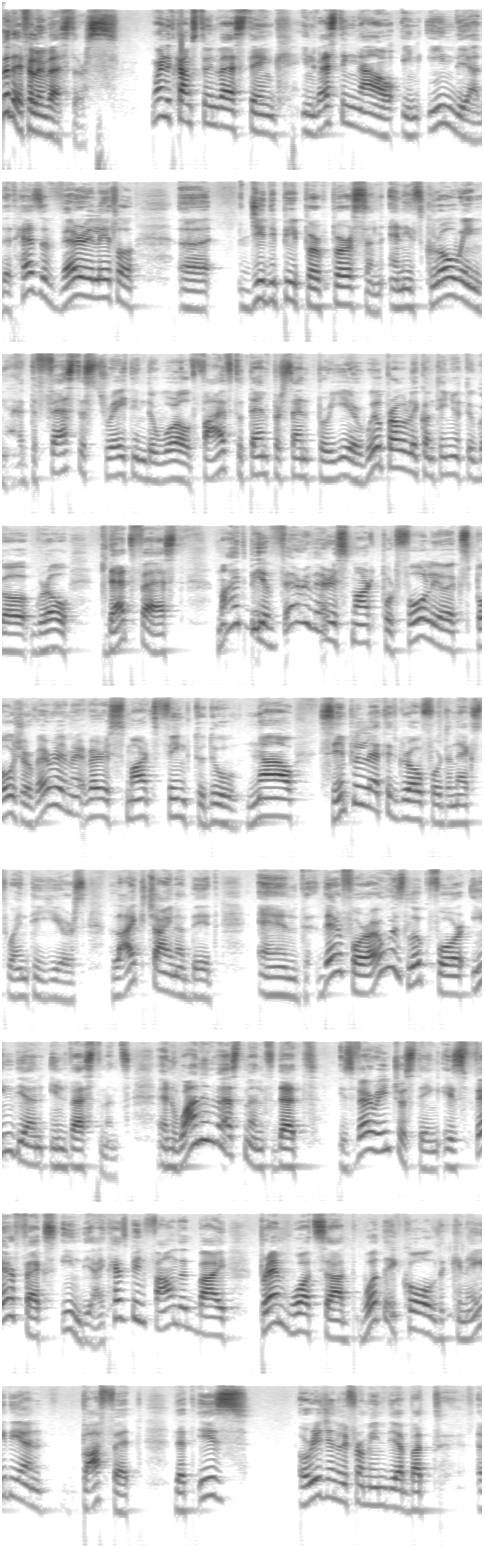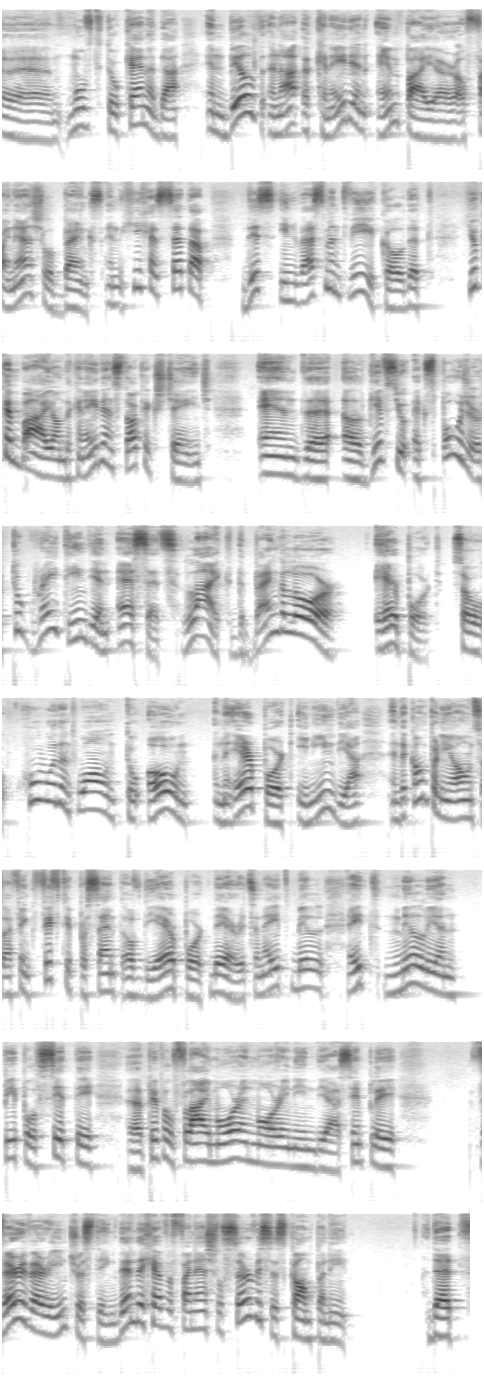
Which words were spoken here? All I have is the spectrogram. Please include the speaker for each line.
Speaker 1: Good day, fellow investors. When it comes to investing, investing now in India that has a very little uh, GDP per person and it's growing at the fastest rate in the world, 5 to 10% per year, will probably continue to go grow that fast, might be a very, very smart portfolio exposure, very, very smart thing to do now. Simply let it grow for the next 20 years, like China did, and therefore I always look for Indian investments. And one investment that is very interesting is Fairfax India. It has been founded by Prem Watsa, what they call the Canadian Buffett, that is originally from India but uh, moved to Canada and built an, a Canadian empire of financial banks. And he has set up this investment vehicle that you can buy on the Canadian Stock Exchange and uh, uh, gives you exposure to great Indian assets like the Bangalore airport. So, who wouldn't want to own an airport in India? And the company owns, I think, 50% of the airport there. It's an 8, bill, 8 million people city. Uh, people fly more and more in India. Simply very, very interesting. Then they have a financial services company that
